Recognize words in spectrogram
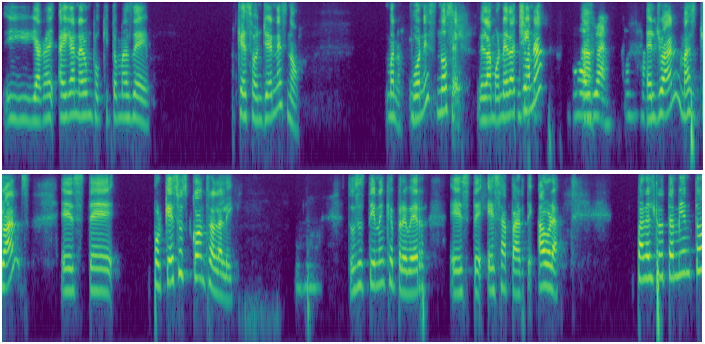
y ahí ganar un poquito más de, ¿qué son yenes? No bueno, wones, no sé, de la moneda china. Ah, el yuan. El yuan, más yuans, este, porque eso es contra la ley. Entonces tienen que prever este, esa parte. Ahora, para el tratamiento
